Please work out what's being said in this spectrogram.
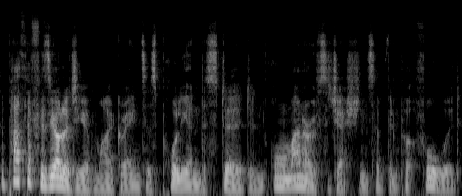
The pathophysiology of migraines is poorly understood, and all manner of suggestions have been put forward.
